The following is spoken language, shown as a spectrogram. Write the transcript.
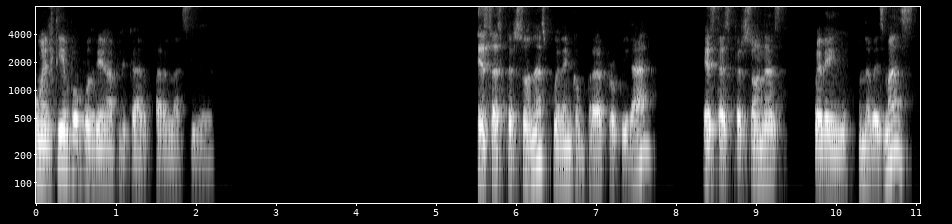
con el tiempo podrían aplicar para la ciudadanía. Estas personas pueden comprar propiedad. Estas personas pueden, una vez más,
